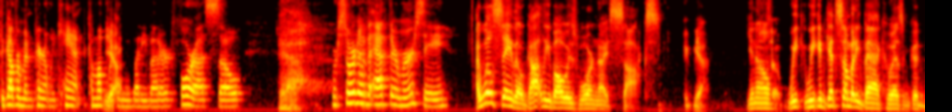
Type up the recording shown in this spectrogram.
the government apparently can't come up yeah. with anybody better for us. So yeah, we're sort of at their mercy. I will say though, Gottlieb always wore nice socks. Yeah. You know, so. we we could get somebody back who has a good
